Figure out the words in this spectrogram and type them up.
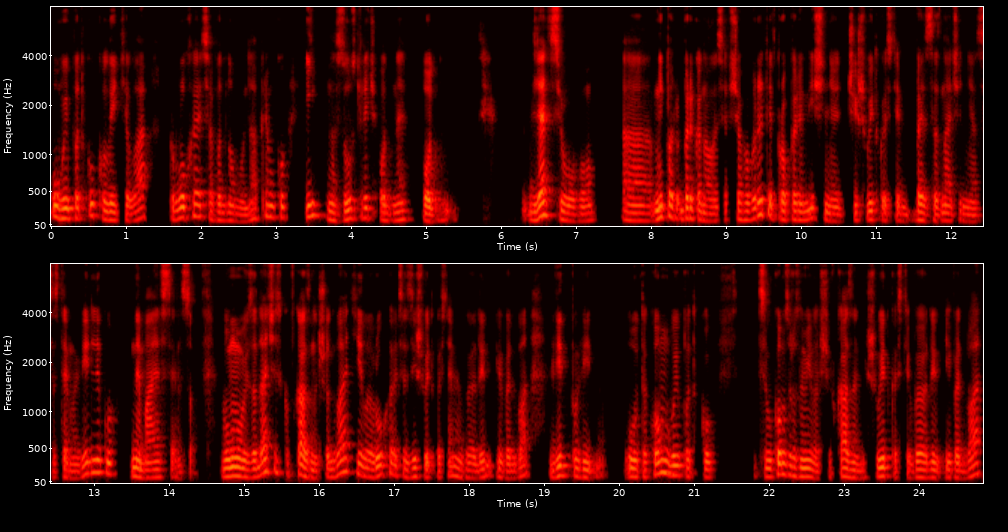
у випадку, коли тіла рухаються в одному напрямку і назустріч одне одному. Для цього ми переконалися, що говорити про переміщення чи швидкості без зазначення системи відліку не має сенсу. В умові задачі вказано, що два тіла рухаються зі швидкостями V1 і V2 відповідно. У такому випадку цілком зрозуміло, що вказані швидкості V1 і V2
